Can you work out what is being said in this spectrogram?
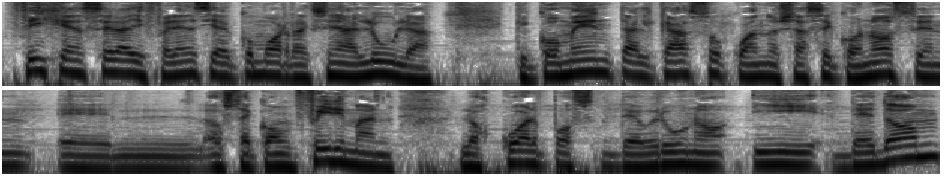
Fíjense la diferencia de cómo reacciona Lula, que comenta el caso cuando ya se conocen el- o se confirman los cuerpos de Bruno y de Dom.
